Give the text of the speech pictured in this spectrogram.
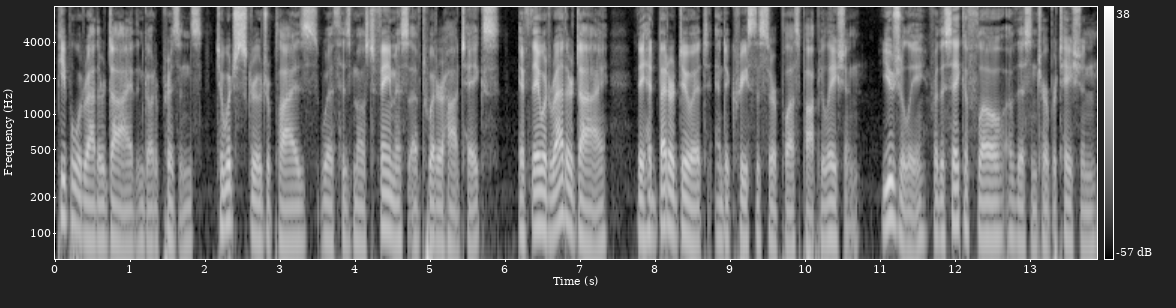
People would rather die than go to prisons, to which Scrooge replies with his most famous of Twitter hot takes If they would rather die, they had better do it and decrease the surplus population. Usually, for the sake of flow of this interpretation,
